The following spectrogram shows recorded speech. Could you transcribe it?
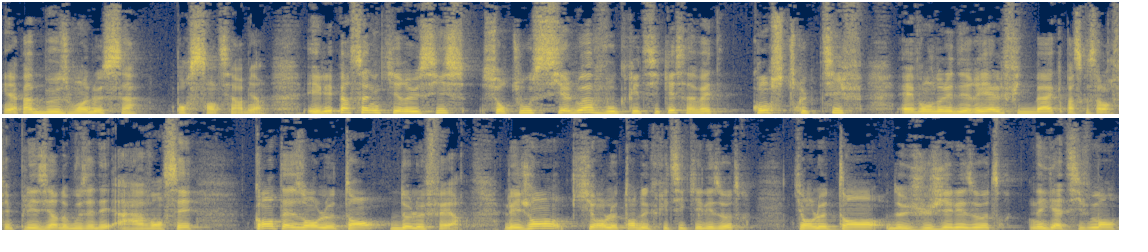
il n'a pas besoin de ça pour se sentir bien. Et les personnes qui réussissent, surtout, si elles doivent vous critiquer, ça va être constructif. Elles vont donner des réels feedbacks parce que ça leur fait plaisir de vous aider à avancer quand elles ont le temps de le faire. Les gens qui ont le temps de critiquer les autres, qui ont le temps de juger les autres négativement,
